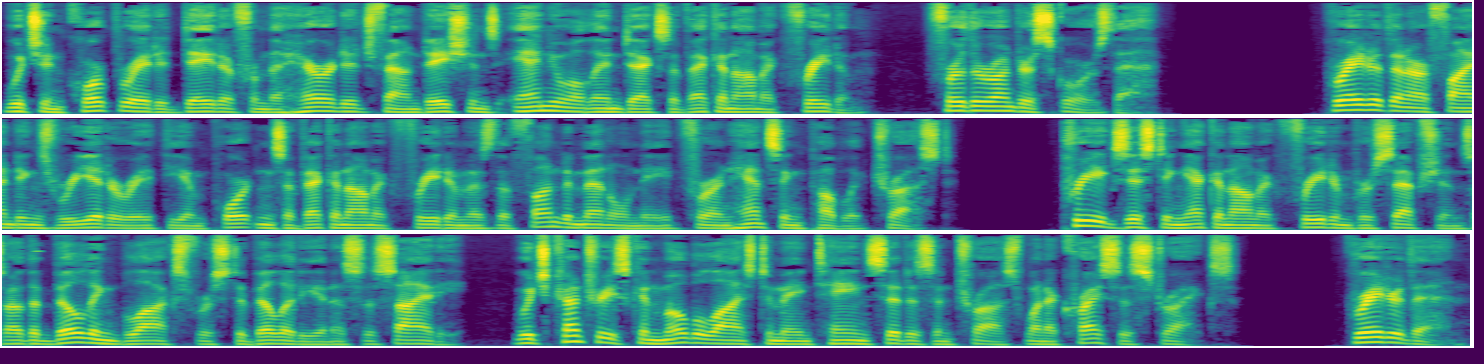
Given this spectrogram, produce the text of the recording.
which incorporated data from the Heritage Foundation's annual Index of Economic Freedom, further underscores that. Greater than our findings reiterate the importance of economic freedom as the fundamental need for enhancing public trust. Pre existing economic freedom perceptions are the building blocks for stability in a society, which countries can mobilize to maintain citizen trust when a crisis strikes. Greater than.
